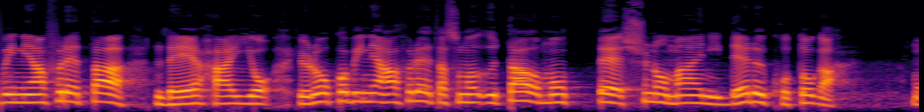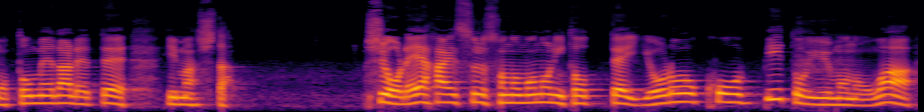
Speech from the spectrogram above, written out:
びにあふれた礼拝を喜びにあふれたその歌を持って主の前に出ることが求められていました。主を礼拝するそのものにとって喜びというものは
